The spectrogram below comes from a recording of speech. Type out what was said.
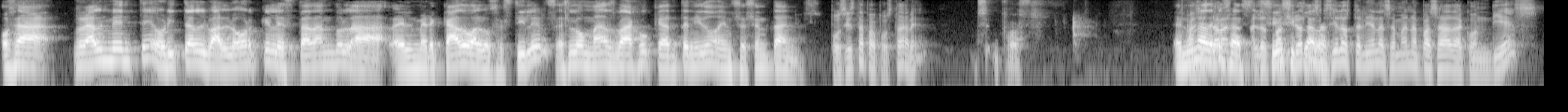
O sea, realmente ahorita el valor que le está dando la- el mercado a los Steelers es lo más bajo que han tenido en 60 años. Pues sí está para apostar, ¿eh? Sí, Pues, en Así una de estaban- esas. Los sí, sí, Patriotas claro. así los tenían la semana pasada con 10.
